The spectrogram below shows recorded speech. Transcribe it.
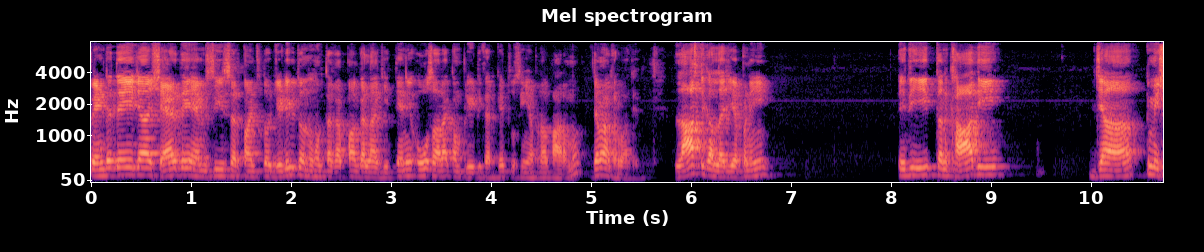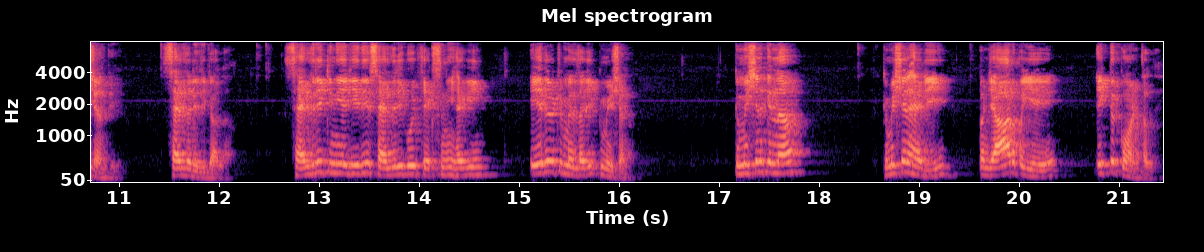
ਪਿੰਡ ਦੇ ਜਾਂ ਸ਼ਹਿਰ ਦੇ ਐਮਸੀ ਸਰਪੰਚ ਤੋਂ ਜਿਹੜੀ ਵੀ ਤੁਹਾਨੂੰ ਹੁਣ ਤੱਕ ਆਪਾਂ ਗੱਲਾਂ ਕੀਤੀਆਂ ਨੇ, ਉਹ ਸਾਰਾ ਕੰਪਲੀਟ ਕਰਕੇ ਤੁਸੀਂ ਆਪਣਾ ਫਾਰਮ ਜਮ੍ਹਾਂ ਕਰਵਾ ਦਿਓ। ਲਾਸਟ ਗੱਲ ਹੈ ਜੀ ਆਪਣੀ, ਇਹਦੀ ਤਨਖਾਹ ਦੀ ਜਾਂ ਕਮਿਸ਼ਨ ਦੀ ਸੈਲਰੀ ਦੀ ਗੱਲ ਸੈਲਰੀ ਕਿੰਨੀ ਹੈ ਜੀ ਇਹਦੀ? ਸੈਲਰੀ ਕੋਈ ਫਿਕਸ ਨਹੀਂ ਹੈਗੀ। ਇਹਦੇ ਵਿੱਚ ਮਿਲਦਾ ਜੀ ਕਮਿਸ਼ਨ ਕਮਿਸ਼ਨ ਕਿੰਨਾ? ਕਮਿਸ਼ਨ ਹੈ ਜੀ 50 ਰੁਪਏ ਇੱਕ ਕੁਇੰਟਲ ਦੇ।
